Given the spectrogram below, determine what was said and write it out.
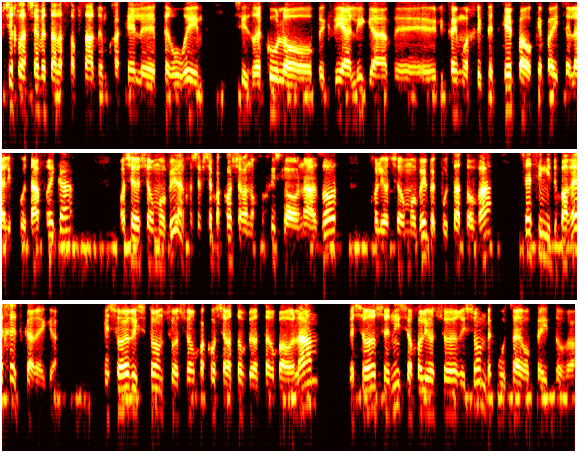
המשיך לשבת על הספסל ומחכה לפירורים שיזרקו לו בגביע הליגה, ולפעמים הוא החליף את קפה, או קפה יצא לאליפות אפריקה, או שהוא שוער מוביל, אני חושב שבכושר הנוכחי של העונה הזאת, יכול להיות שוער מוביל בקבוצה טובה. צ'לסי מתברכת כרגע בשוער ראשון שהוא השוער בכושר הטוב ביותר בעולם, ושוער שני שיכול להיות שוער ראשון בקבוצה אירופאית טובה.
